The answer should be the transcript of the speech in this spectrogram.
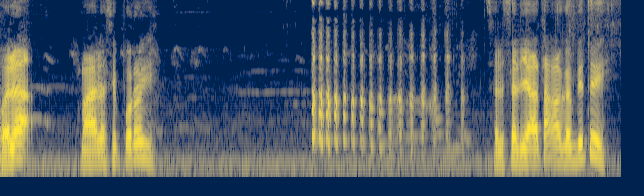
Wala. Mahala si Puroy. Salsal yata kagabi to eh.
